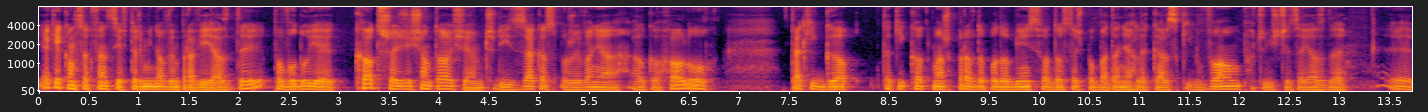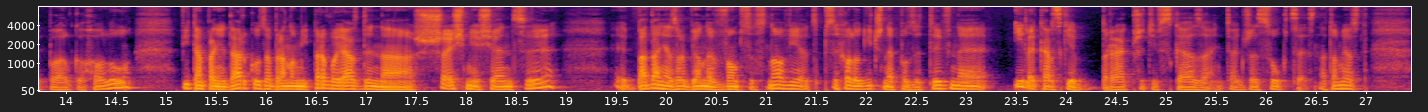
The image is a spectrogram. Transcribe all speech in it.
Jakie konsekwencje w terminowym prawie jazdy powoduje kod 68, czyli zakaz spożywania alkoholu? Taki, go, taki kod masz prawdopodobieństwo dostać po badaniach lekarskich WOMP, oczywiście za jazdę y, po alkoholu. Witam Panie Darku, zabrano mi prawo jazdy na 6 miesięcy. Y, badania zrobione w WOMP Sosnowiec, psychologiczne pozytywne i lekarskie brak przeciwwskazań, także sukces. Natomiast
